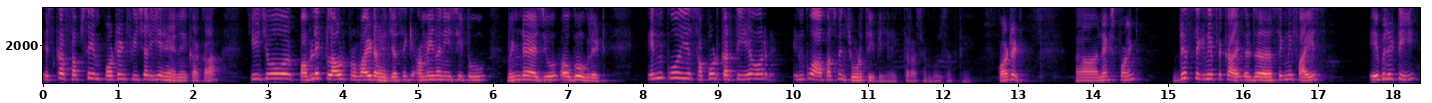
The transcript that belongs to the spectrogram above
इसका सबसे इंपॉर्टेंट फीचर ये है एनेका का कि जो पब्लिक क्लाउड प्रोवाइडर हैं जैसे कि Amazon E C two window Azure और गोग्रिड इनको ये सपोर्ट करती है और इनको आपस में जोड़ती भी है एक तरह से हम बोल सकते हैं it next point This uh, signifies ability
